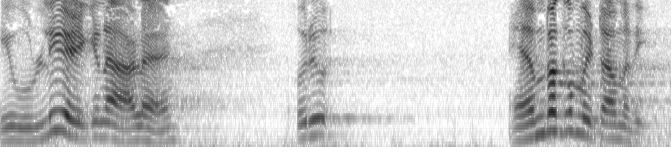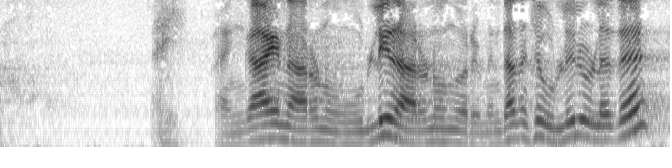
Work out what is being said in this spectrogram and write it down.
ഈ ഉള്ളി കഴിക്കുന്ന ആൾ ഒരു ഏമ്പക്കം വിട്ടാ മതി. വെങ്കായം നാറണു ഉള്ളി നാറണു എന്ന് പറയും. എന്താന്ന് വെച്ചാൽ ഉള്ളിലുള്ളത്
